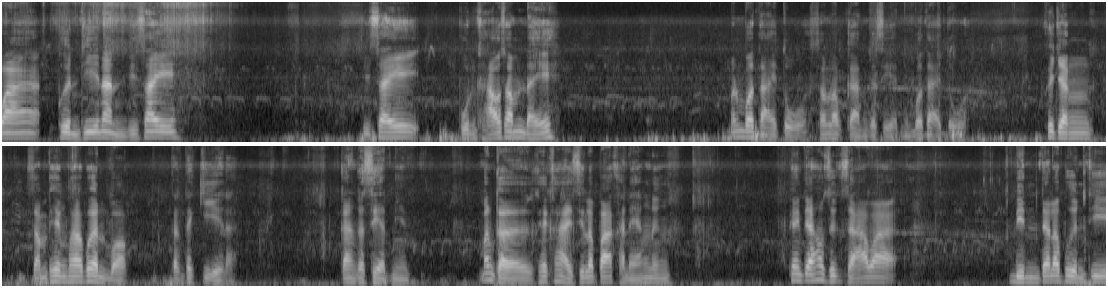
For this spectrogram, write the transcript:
ว่าพื้นที่นั่นสิใส่สิใส่ปูนขาวซ้ำใด มันบ่ตายตัวสำหรับการเกษตรนี่บ่ตายตัว คือจังสำเพ็งพาเพื่อนบอกตั้งแต่กี้แหละการเกษตรนี่มันก็คล้ายๆศิลปะแขนงหนึ่งเพียงแต่เฮาศึกษาว่า ดินแต่ละพื้นที่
